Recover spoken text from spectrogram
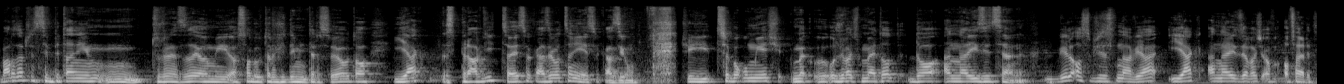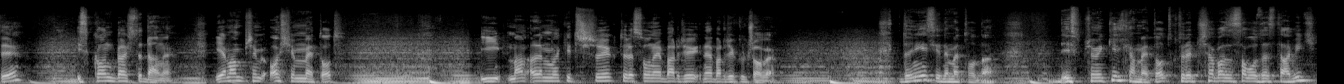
Bardzo częstym pytaniem, mm, które zadają mi osoby, które się tym interesują, to jak sprawdzić, co jest okazją, a co nie jest okazją. Czyli trzeba umieć me- używać metod do analizy cen. Wiele osób się zastanawia, jak analizować of- oferty i skąd brać te dane. Ja mam przynajmniej 8 metod, i mam, ale mam takie trzy, które są najbardziej, najbardziej kluczowe. To nie jest jedna metoda. Jest przynajmniej kilka metod, które trzeba ze sobą zestawić,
